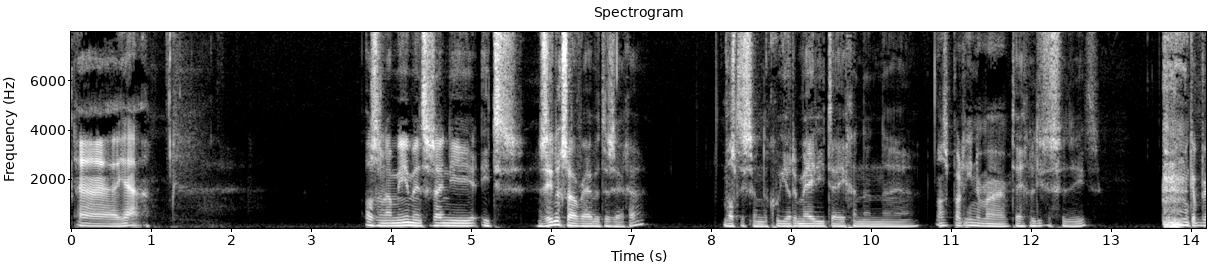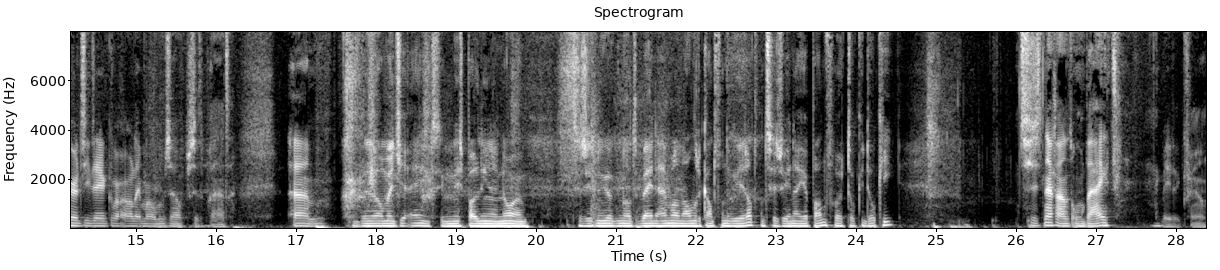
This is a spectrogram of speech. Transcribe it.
Eh, ja. Als er nou meer mensen zijn die iets zinnigs over hebben te zeggen... Wat is een goede remedie tegen, een, eh, Als Pauline maar... tegen liefdesverdriet? ik heb weer het idee dat ik er alleen maar om mezelf zit te praten. Ehm, Ik ben het wel met je eens. Ik mis Pauline enorm. Ze zit nu ook notabene helemaal aan de andere kant van de wereld. Want ze is weer naar Japan voor Tokidoki. ze zit net aan het ontbijt. Weet ik veel.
